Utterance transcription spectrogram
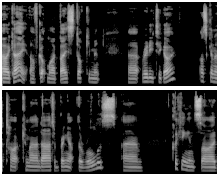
Okay, I've got my base document uh, ready to go. I was going to type Command R to bring up the rulers, um, clicking inside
